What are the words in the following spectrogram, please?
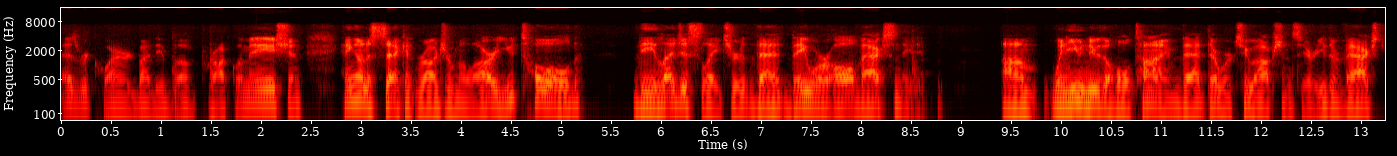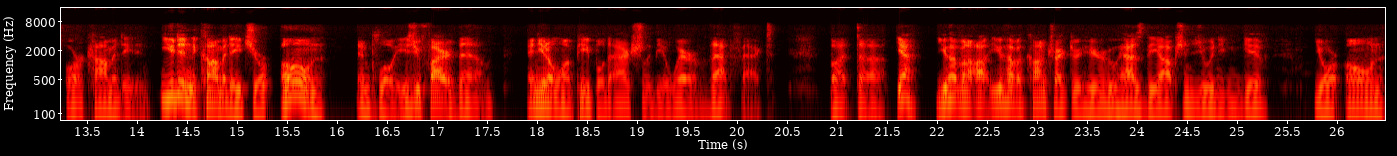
as required by the above proclamation. Hang on a second, Roger Millar. You told the legislature that they were all vaccinated. Um, when you knew the whole time that there were two options here, either vaxxed or accommodated. You didn't accommodate your own employees, you fired them and you don't want people to actually be aware of that fact. But uh, yeah, you have a uh, you have a contractor here who has the options you wouldn't even give your own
